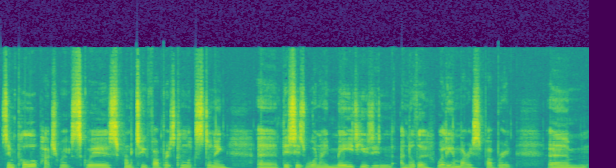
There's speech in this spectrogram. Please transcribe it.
Simple patchwork squares from two fabrics can look stunning. Uh, this is one I made using another William Morris fabric. Um,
